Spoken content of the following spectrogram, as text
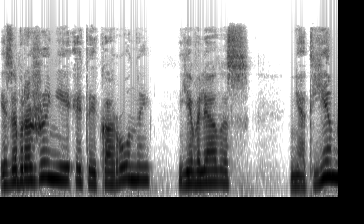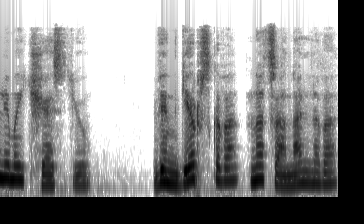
изображение этой короны являлось неотъемлемой частью венгерского национального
